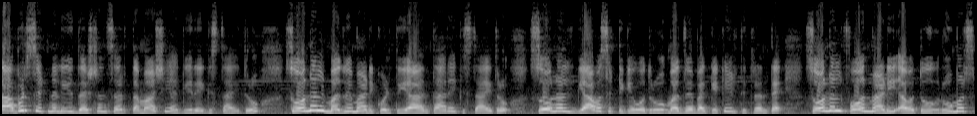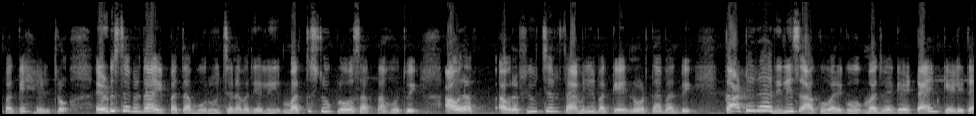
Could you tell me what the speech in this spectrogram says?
ರಾಬರ್ಟ್ ಸೆಟ್ನಲ್ಲಿ ದರ್ಶನ್ ಸರ್ ತಮಾಷೆಯಾಗಿ ರೇಗಿಸ್ತಾ ಇದ್ರು. ಸೋನಲ್ ಮದುವೆ ಮಾಡಿಕೊಳ್ತೀಯಾ ಅಂತ ರೇಗಿಸ್ತಾ ಇದ್ರು. ಸೋನಲ್ ಯಾವ ಸೆಟ್ಟಿಗೆ ಹೋದ್ರು ಮದುವೆ ಬಗ್ಗೆ ಕೇಳ್ತಿದ್ರಂತೆ. ಸೋನಲ್ ಫೋನ್ ಮಾಡಿ ಅವತ್ತು ರೂಮರ್ಸ್ ಬಗ್ಗೆ ಹೇಳಿದ್ರು. ಎರಡು ಸಾವಿರದ ಇಪ್ಪತ್ತ ಮೂರು ಜನವರಿಯಲ್ಲಿ ಮತ್ತಷ್ಟು ಕ್ಲೋಸ್ ಆಗ್ತಾ ಹೋದ್ವಿ. ಅವರ ಅವರ ಫ್ಯೂಚರ್ ಫ್ಯಾಮಿಲಿ ಬಗ್ಗೆ ನೋಡ್ತಾ ಬಂದ್ವಿ. ಕಾಟೇರ ರಿಲೀಸ್ ಆಗುವವರೆಗೂ ಮದುವೆಗೆ ಟೈಮ್ ಕೇಳಿದೆ.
